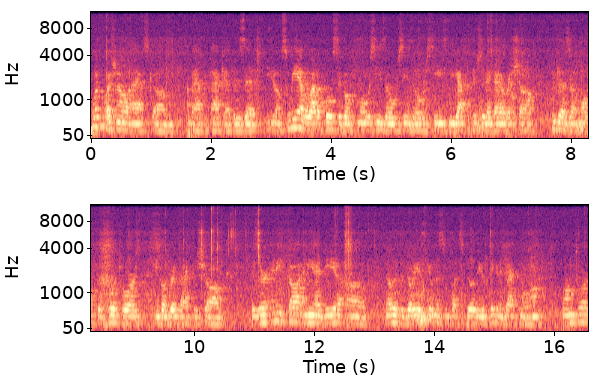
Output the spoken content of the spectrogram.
One question I'll ask um, on behalf of PACAF is that, you know, so we have a lot of folks that go from overseas to overseas to overseas. We got potentially that guy over at Shaw who does uh, multiple short tours and goes right back to Shaw. Is there any thought, any idea of, now that the DoDI has given us some flexibility of taking it back from a long, long tour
